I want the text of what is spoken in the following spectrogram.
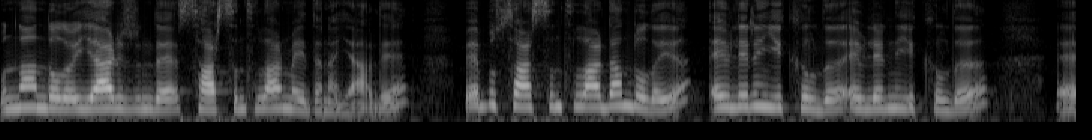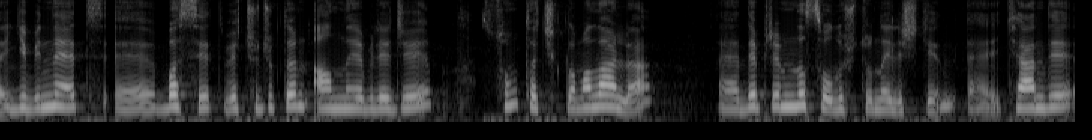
bundan dolayı yeryüzünde sarsıntılar meydana geldiği ve bu sarsıntılardan dolayı evlerin yıkıldığı, evlerinin yıkıldığı e, gibi net, e, basit ve çocukların anlayabileceği somut açıklamalarla e, depremin nasıl oluştuğuna ilişkin, kendi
